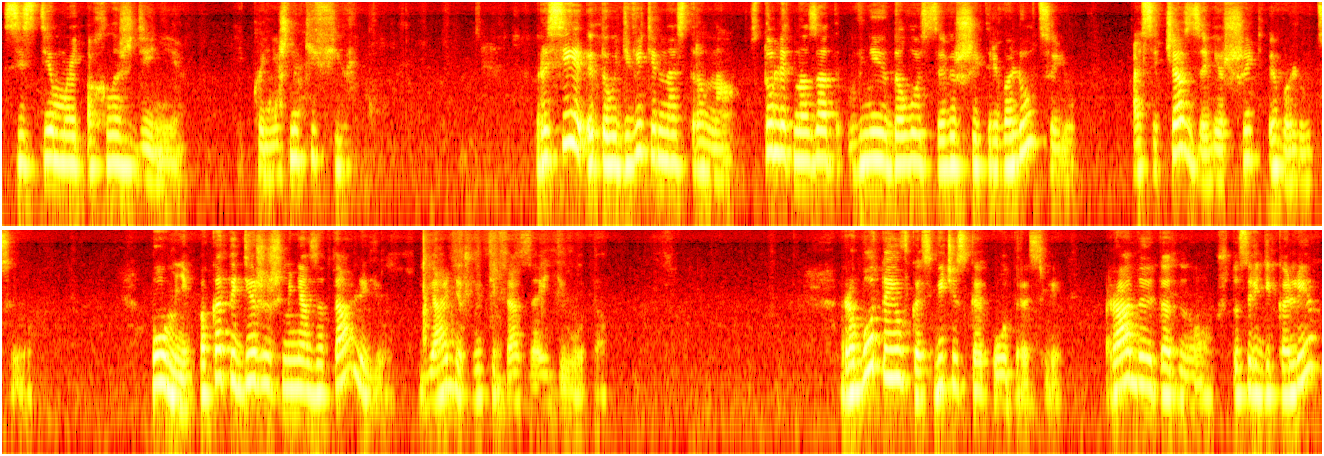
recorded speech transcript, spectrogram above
с системой охлаждения? Конечно, кефир. Россия – это удивительная страна. Сто лет назад в ней удалось совершить революцию, а сейчас завершить эволюцию. Помни, пока ты держишь меня за талию, я держу тебя за идиота. Работаю в космической отрасли. Радует одно, что среди коллег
